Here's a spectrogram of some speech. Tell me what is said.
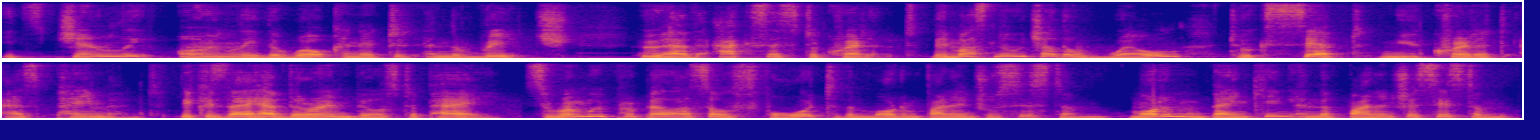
it's generally only the well connected and the rich who have access to credit. They must know each other well to accept new credit as payment because they have their own bills to pay. So when we propel ourselves forward to the modern financial system, modern banking and the financial system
